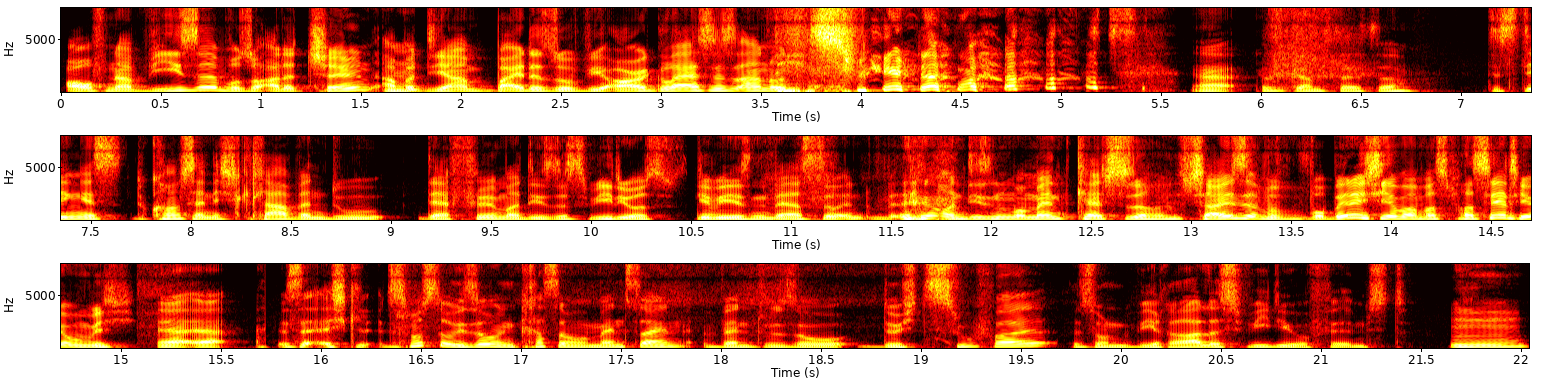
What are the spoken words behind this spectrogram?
auf einer Wiese, wo so alle chillen, aber die haben beide so VR-Glasses an und spielen irgendwas. Ja, das ist ganz seltsam. Das Ding ist, du kommst ja nicht klar, wenn du der Filmer dieses Videos gewesen wärst so in, und diesen Moment catchst, so, scheiße, wo, wo bin ich hier, Mann, was passiert hier um mich? Ja, ja. Das, echt, das muss sowieso ein krasser Moment sein, wenn du so durch Zufall so ein virales Video filmst. Mhm.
